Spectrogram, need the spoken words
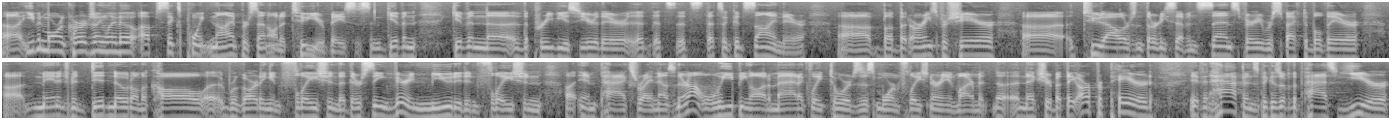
Uh, even more encouragingly, though, up 6.9% on a two year basis. And given given uh, the previous year there, that, that's, that's, that's a good sign there. Uh, but, but earnings per share, uh, $2.37, very respectable there. Uh, management did note on the call uh, regarding inflation that they're seeing very muted inflation uh, impacts right now. So they're not leaping automatically towards this more inflationary environment uh, next year, but they are prepared if it happens because over the past year,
